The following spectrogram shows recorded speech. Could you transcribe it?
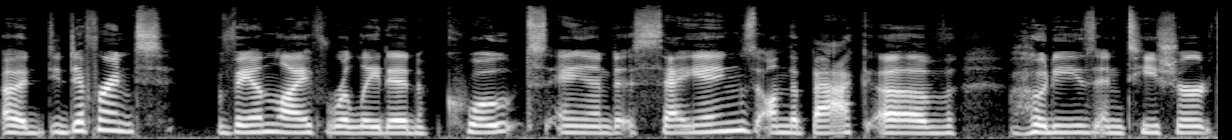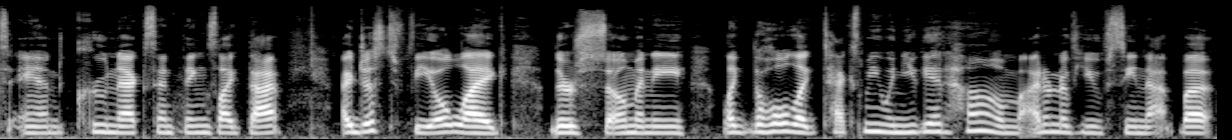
a different van life related quotes and sayings on the back of hoodies and t-shirts and crew necks and things like that. I just feel like there's so many like the whole like text me when you get home. I don't know if you've seen that, but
